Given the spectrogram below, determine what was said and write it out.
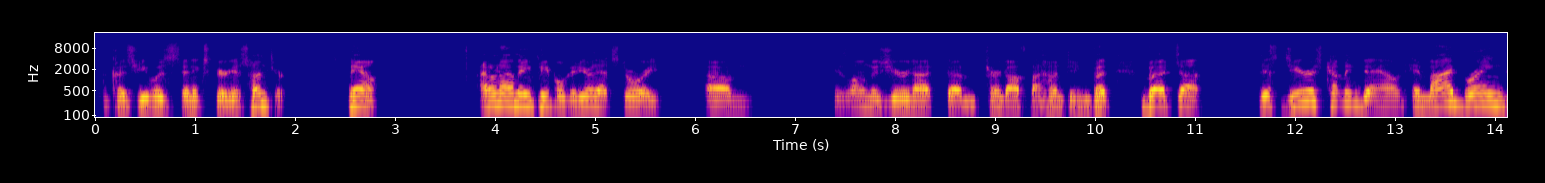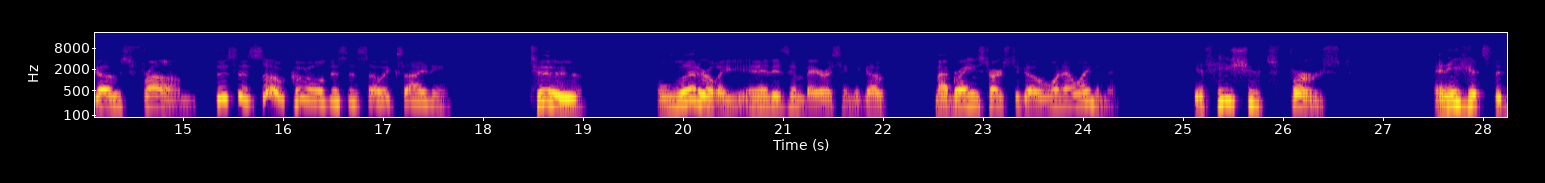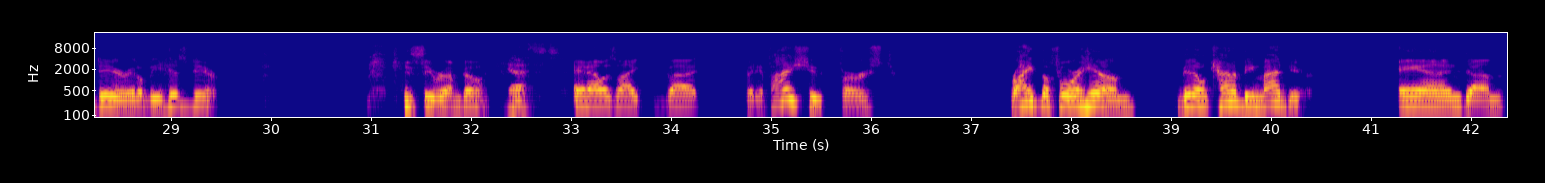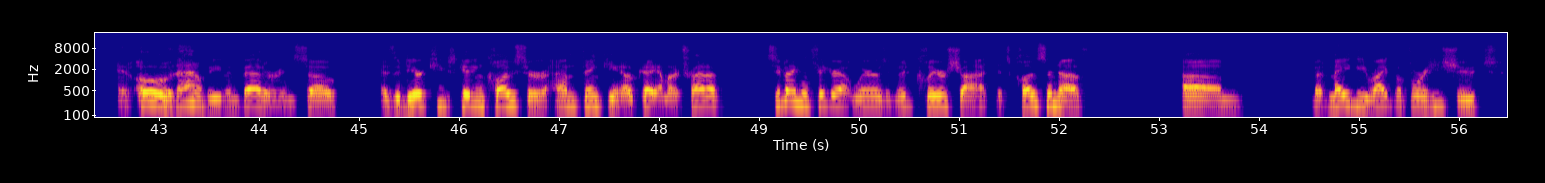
because he was an experienced hunter. Now, I don't know how many people could hear that story um, as long as you're not um, turned off by hunting. But but uh, this deer is coming down, and my brain goes from this is so cool, this is so exciting, to literally, and it is embarrassing to go. My brain starts to go, well, now wait a minute. If he shoots first and he hits the deer, it'll be his deer. you see where I'm going? Yes. And I was like, but but if I shoot first, right before him, then it'll kind of be my deer. And um, and oh, that'll be even better. And so as the deer keeps getting closer, I'm thinking, okay, I'm going to try to see if I can figure out where is a good clear shot that's close enough. Um, but maybe right before he shoots.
